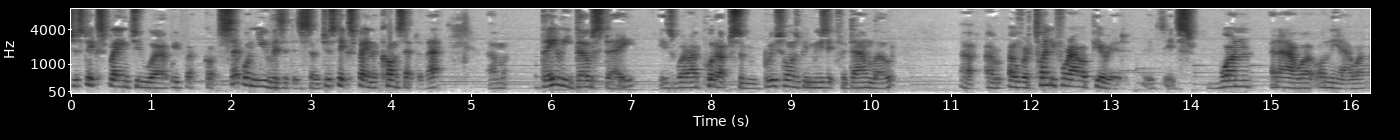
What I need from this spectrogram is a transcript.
just to explain to uh, we've got several new visitors, so just to explain the concept of that. Um, daily dose day is where I put up some Bruce Hornsby music for download uh, over a 24 hour period. It's, it's one an hour on the hour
